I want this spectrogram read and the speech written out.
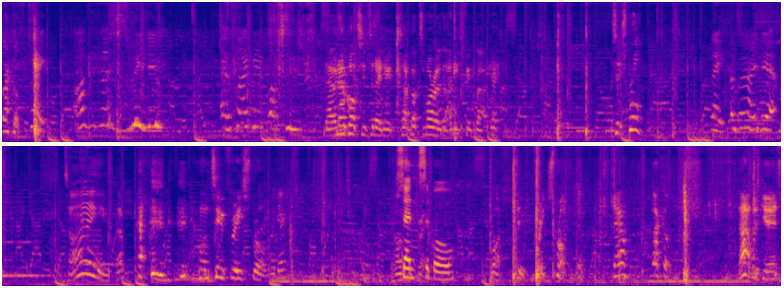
back up. wait. We do a five minute boxing. No, no boxing today, dude, because I've got tomorrow that I need to think about, okay? That's it, sprawl. Wait, I've got an idea. Time. One, two, three, sprawl, okay? Sensible. One, two, three, sprawl. Down, back up. That was good.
